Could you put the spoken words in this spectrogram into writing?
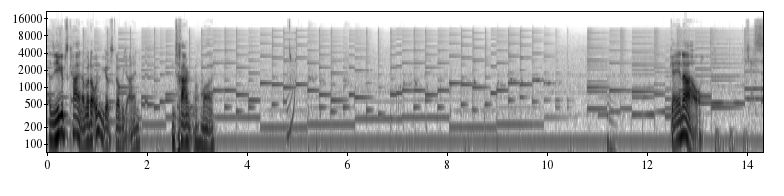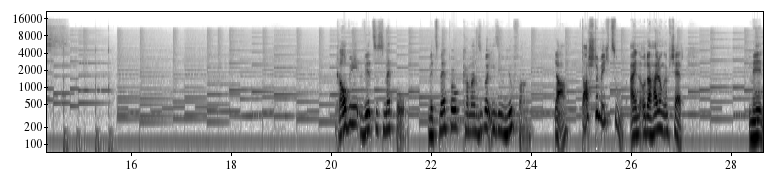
Also hier gibt es keinen, aber da unten gibt es, glaube ich, einen. Ein Trank nochmal. Genau. Yes. Raubi wird zu Smetbo. Mit Smetbo kann man super easy Mew fangen. Ja, da stimme ich zu. Eine Unterhaltung im Chat. Mit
